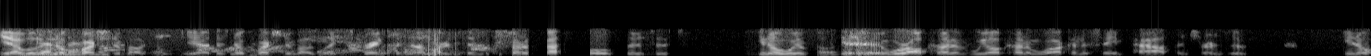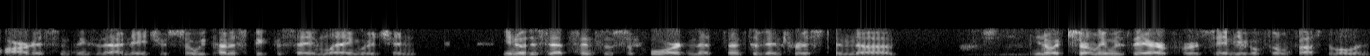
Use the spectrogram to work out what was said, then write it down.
Yeah, well, there's no question about yeah, there's no question about like strength in numbers and sort of festivals. There's this, you know, we we're all kind of we all kind of walk in the same path in terms of, you know, artists and things of that nature. So we kind of speak the same language, and you know, there's that sense of support and that sense of interest, and uh, you know, it certainly was there for San Diego Film Festival, and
